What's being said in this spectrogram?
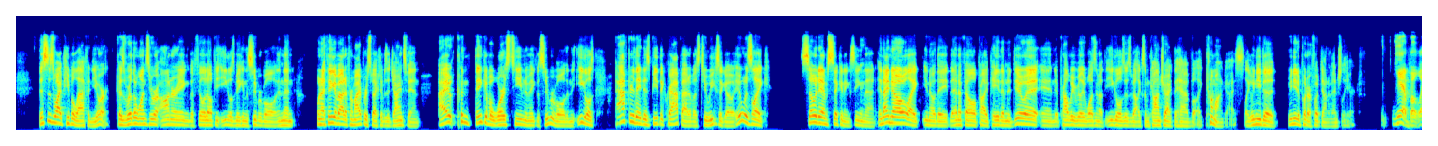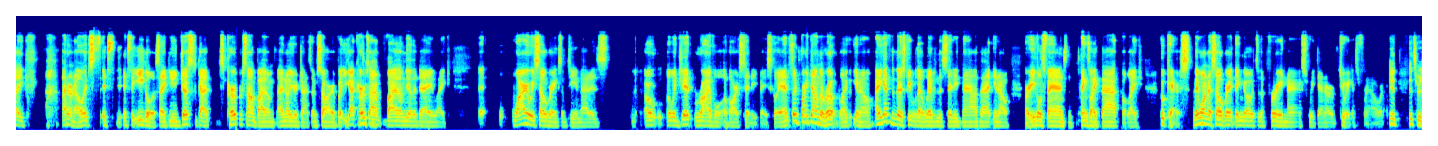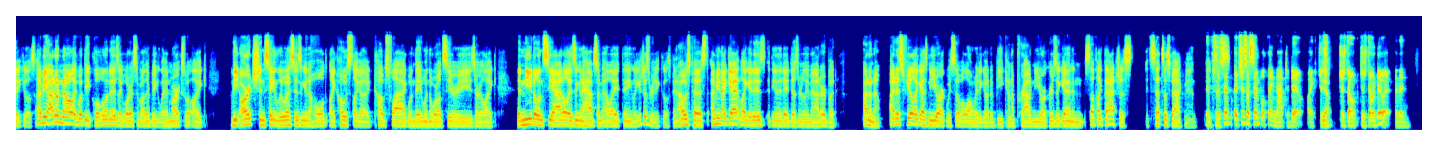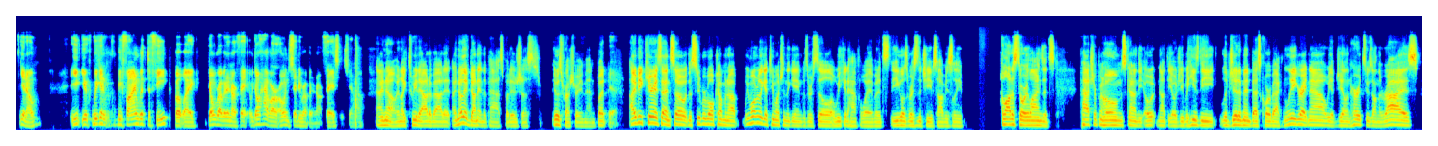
this is why people laugh in New York because we're the ones who are honoring the Philadelphia Eagles making the Super Bowl. And then when I think about it from my perspective as a Giants fan, I couldn't think of a worse team to make the Super Bowl than the Eagles after they just beat the crap out of us two weeks ago. It was like so damn sickening seeing that. And I know like, you know, they the NFL probably pay them to do it and it probably really wasn't about the Eagles, it was about like some contract they have, but like come on guys. Like we need to we need to put our foot down eventually here. Yeah, but like I don't know. It's it's it's the Eagles. Like you just got curb stomped by them. I know you're Giants. I'm sorry, but you got curb stomped by them the other day. Like why are we celebrating some team that is a, a, legit rival of our city, basically? And it's like right down the road. Like, you know, I get that there's people that live in the city now that, you know, are Eagles fans and things like that, but like, who cares? They want to celebrate, they can go to the parade next weekend or two weekends from now or whatever. It, it's ridiculous. I mean, I don't know like what the equivalent is, like what are some other big landmarks, but like the arch in St. Louis isn't going to hold like host like a Cubs flag when they win the World Series or like the needle in Seattle isn't going to have some LA thing. Like it's just ridiculous, man. I was pissed. I mean, I get like it is at the end of the day, it doesn't really matter, but I don't know. I just feel like as New York, we still have a long way to go to be kind of proud New Yorkers again and stuff like that. Just it sets us back, man. It it's just, a simple, it's just a simple thing not to do. Like just, yeah. just don't, just don't do it. And then, you know, you, you, we can be fine with defeat, but like, don't rub it in our face. We don't have our own city rub it in our faces, you know? I know. And like tweet out about it. I know they've done it in the past, but it was just it was frustrating then. But yeah. I'd be curious then. So the Super Bowl coming up, we won't really get too much in the game because we're still a week and a half away. But it's the Eagles versus the Chiefs, obviously. A lot of storylines. It's Patrick Mahomes, kind of the o, not the OG, but he's the legitimate best quarterback in the league right now. We have Jalen Hurts, who's on the rise.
